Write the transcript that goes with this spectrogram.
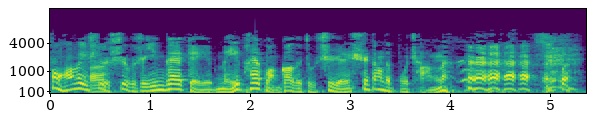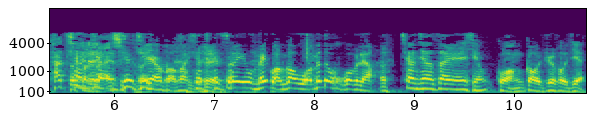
凤凰卫视啊是不是应该给没拍广告的主持人适当的补偿呢？不，他锵本来锵是可以这样广告，现在所以没广告我们都活不了。锵锵三人行，广告之后见。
